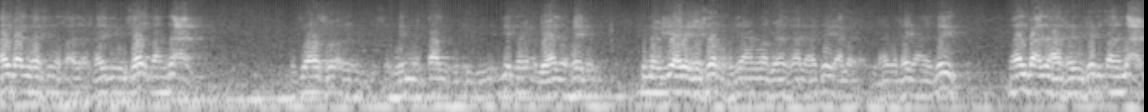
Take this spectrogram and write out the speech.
هل بعد خير من شر؟ قال نعم. قلت يا رسول الله قال جئت بهذا الخير كنا في جاهلية شر فجاءنا الله بهذا الخير على زيد فهل بعدها خير من شر؟ قال نعم.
